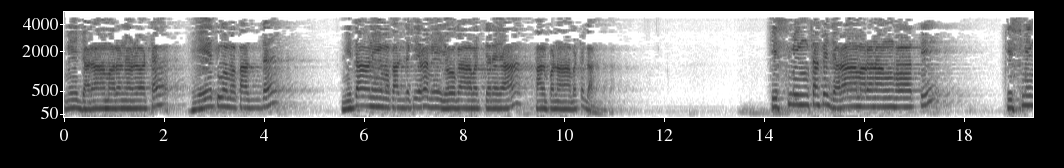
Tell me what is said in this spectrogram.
මේ ජරා මරණ වලට හේතුව මොකද්ද? නිදානේ මොකද්ද කියලා මේ යෝගාවචරයා කල්පනාවට ගන්න. කිස්මින් සත ජරා මරණං හෝති කිස්මින්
